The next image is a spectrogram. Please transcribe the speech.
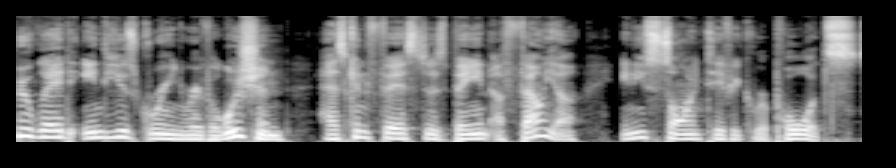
who led India's Green Revolution, has confessed as being a failure in his scientific reports.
